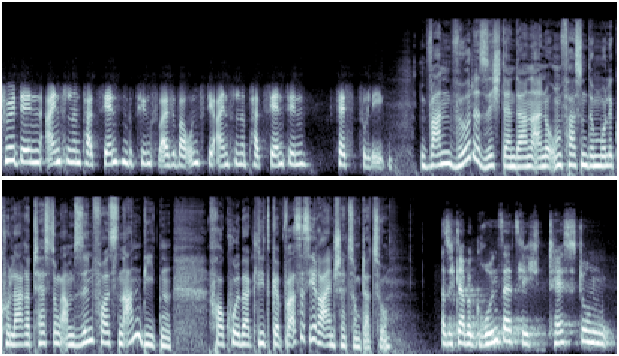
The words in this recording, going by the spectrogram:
für den einzelnen Patienten beziehungsweise bei uns die einzelne Patientin festzulegen. Wann würde sich denn dann eine umfassende molekulare Testung am sinnvollsten anbieten? Frau Kohlberg-Liedke, was ist Ihre Einschätzung dazu? Also ich glaube, grundsätzlich Testung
